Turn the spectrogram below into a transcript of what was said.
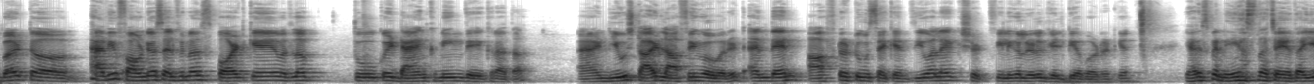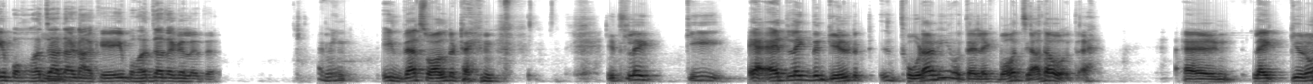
But have you found yourself in spot के मतलब तू कोई डैंक मीम देख रहा था and you start laughing over it and then after two seconds you are like shit feeling a little guilty about it के यार इस पे नहीं हंसना चाहिए था ये बहुत ज़्यादा डाक है ये बहुत ज़्यादा गलत है I mean, it- that's all the time. it's like कि at like the guilt थोड़ा नहीं होता है like बहुत ज्यादा होता है and like you know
